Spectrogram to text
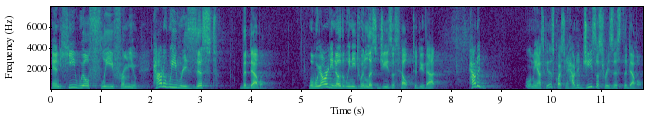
and he will flee from you. How do we resist the devil? Well, we already know that we need to enlist Jesus' help to do that. How did, well, let me ask you this question How did Jesus resist the devil?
